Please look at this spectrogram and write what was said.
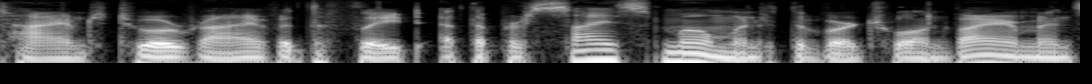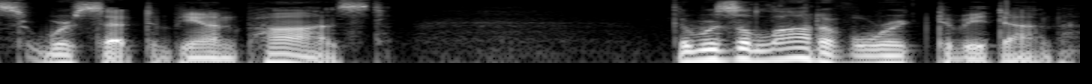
timed to arrive at the fleet at the precise moment the virtual environments were set to be unpaused. There was a lot of work to be done.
